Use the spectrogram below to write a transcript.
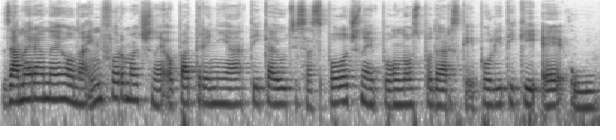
zameraného na informačné opatrenia týkajúce sa spoločnej polnohospodárskej politiky EÚ.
